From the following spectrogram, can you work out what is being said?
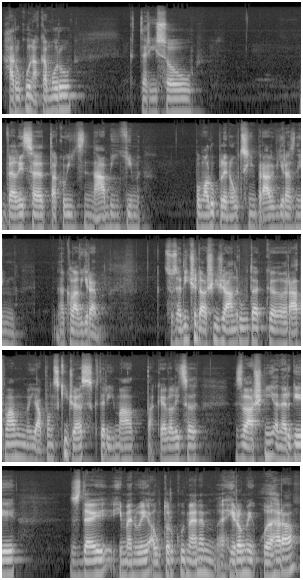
Haruku Nakamuru, kteří jsou velice takový známý tím pomalu plynoucím právě výrazným eh, klavírem. Co se týče dalších žánrů, tak eh, rád mám japonský jazz, který má také velice zvláštní energii. Zde jmenuji autorku jménem Hiromi Uehara,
